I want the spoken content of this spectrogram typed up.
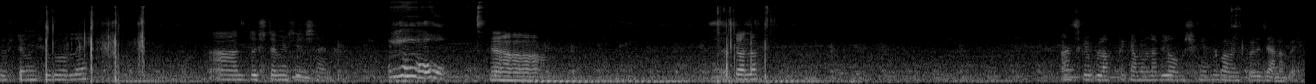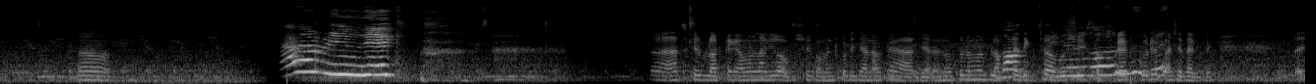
দুষ্টামি শুরু হলে আর দুষ্টামি শেষ হয় না। হ্যাঁ। চলো। আজকের ব্লগটা কেমন লাগল অবশ্যই কিন্তু কমেন্ট করে জানাবে। তো আজকের ব্লগটা কেমন লাগল অবশ্যই কমেন্ট করে জানাবে, আর যারা নতুন আমার ব্লগটা দেখছ অবশ্যই সাবস্ক্রাইব করে পাশে থাকবে। তাই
